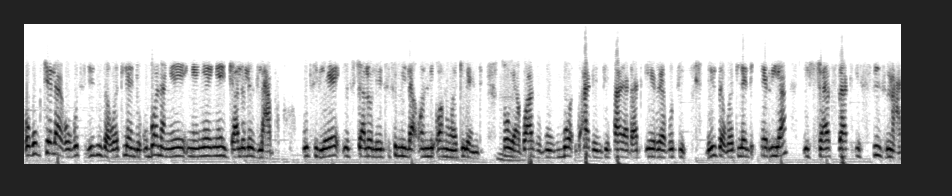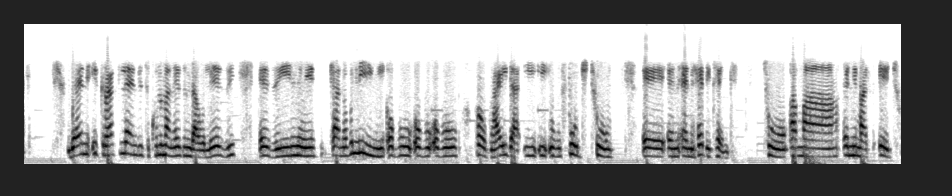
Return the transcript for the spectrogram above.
okukutshela ukuthi this is a wetland ubona ngezitshalo lezilapho ukuthi le isitshalo lesi simila only on wetland. So uyakwazi uku-identify that area ukuthi this is a wetland area it's just that is seasonal. Then i-grassland sikhuluma ngezindawo lezi ezinetshani obuningi obu obu obu provider i-food to eh, an inhabitant. To ama animals ethu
